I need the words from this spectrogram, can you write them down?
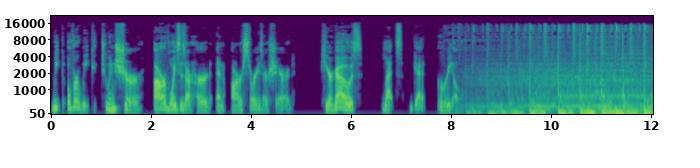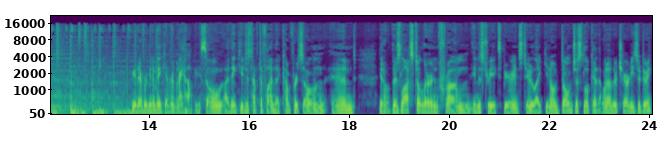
week over week to ensure our voices are heard and our stories are shared. Here goes. Let's get real. You're never going to make everybody right. happy. So I think you just have to find that comfort zone and you know, there's lots to learn from industry experience too. Like, you know, don't just look at what other charities are doing.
